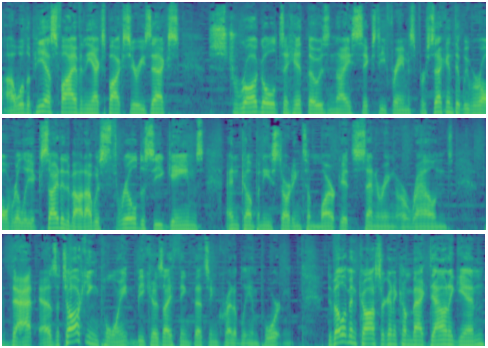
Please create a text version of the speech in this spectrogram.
uh, will the PS5 and the Xbox Series X struggle to hit those nice 60 frames per second that we were all really excited about? I was thrilled to see games and companies starting to market centering around that as a talking point because I think that's incredibly important. Development costs are going to come back down again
